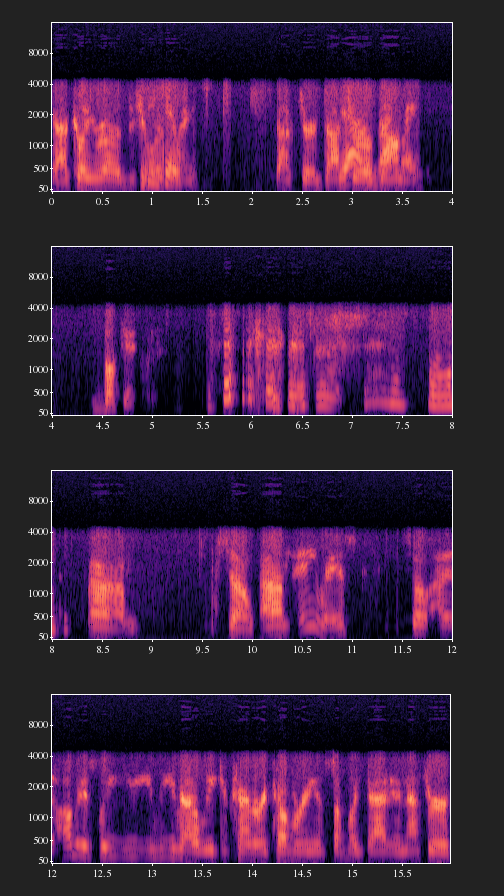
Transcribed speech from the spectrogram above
yeah, Cody Rhodes, if you're Me listening, Doctor Doctor Yeah, exactly. book it. Um, so, um, anyways, so I, obviously you, you- you've had a week of kind of recovery and stuff like that, and after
